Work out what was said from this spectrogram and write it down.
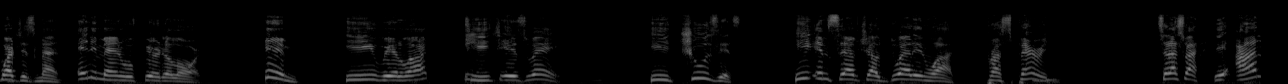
Watch this man. Any man who fear the Lord, him he will what? Teach his way. He chooses. He himself shall dwell in what? Prosperity. So that's why the hand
